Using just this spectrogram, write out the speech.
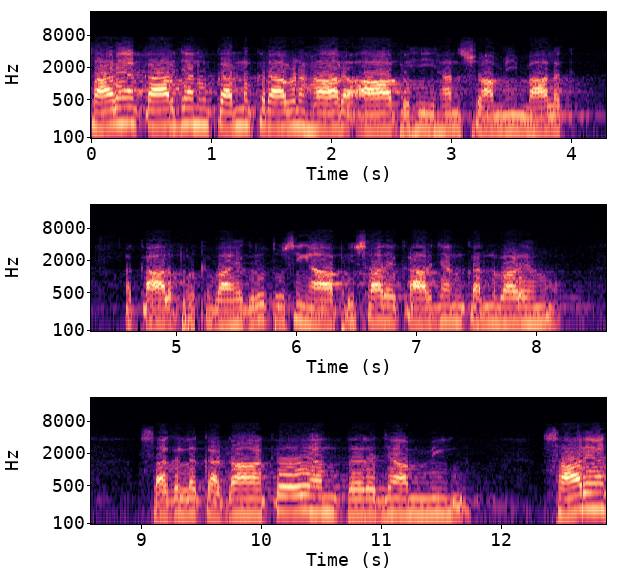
ਸਾਰਿਆਂ ਕਾਰਜਾਂ ਨੂੰ ਕਰਨ ਕਰਾਵਨ ਹਾਰ ਆਪ ਹੀ ਹਨ ਸੁਆਮੀ ਮਾਲਕ। ਅਕਾਲ ਪੁਰਖ ਵਾਹਿਗੁਰੂ, ਤੁਸੀਂ ਆਪ ਹੀ ਸਾਰੇ ਕਾਰਜਾਂ ਨੂੰ ਕਰਨ ਵਾਲੇ ਹੋ। ਸਗਲ ਘਟਾਂ ਕੇ ਅੰਤਰ ਜਾਮੀ। ਸਾਰਿਆਂ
